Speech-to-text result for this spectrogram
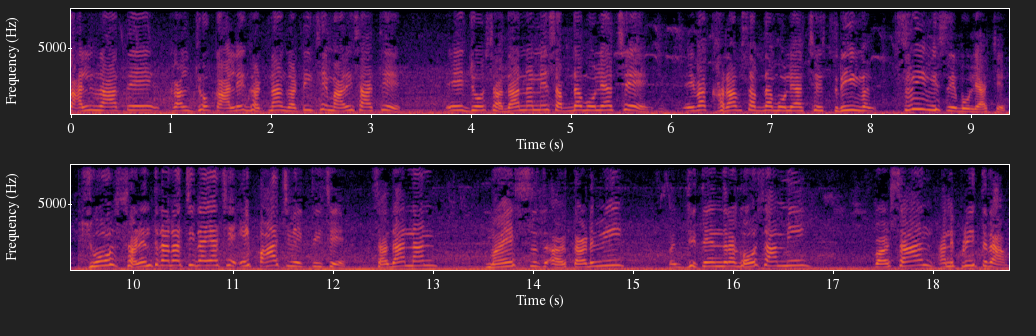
કાલે રાતે, કાલ જો કાલે ઘટના ઘટી છે મારી સાથે, એ જો સદાનંદને શબ્દ બોલ્યા છે, એવા ખરાબ શબ્દ બોલ્યા છે, સ્ત્રી સ્ત્રી વિશે બોલ્યા છે. જો ષડયંત્ર રચી રહ્યા છે, એ પાંચ વ્યક્તિ છે. સદાનંદ, મહેશ તડવી, જીતેન્દ્ર ગૌસ્વામી, પ્રશાંત અને પ્રીતરામ.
